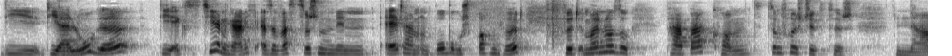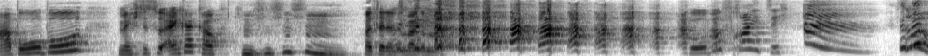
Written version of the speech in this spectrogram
die Dialoge, die existieren gar nicht. Also was zwischen den Eltern und Bobo gesprochen wird, wird immer nur so, Papa kommt zum Frühstückstisch. Na, Bobo, möchtest du einen Kakao? Hat er dann immer gemacht. Bobo freut sich. Ah, so,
